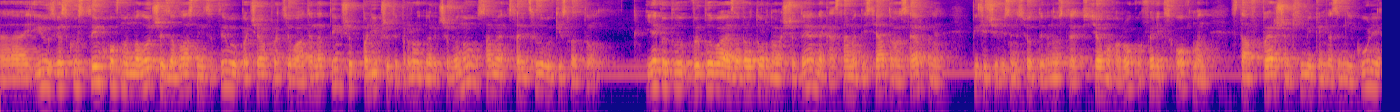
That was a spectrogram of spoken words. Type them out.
Е, І у зв'язку з цим Хофман молодший за власною ініціативою почав працювати над тим, щоб поліпшити природну речовину, саме саліцилову кислоту. І як випливає з лабораторного щоденника, саме 10 серпня 1897 року Фелікс Хофман став першим хіміком на земній кулі,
